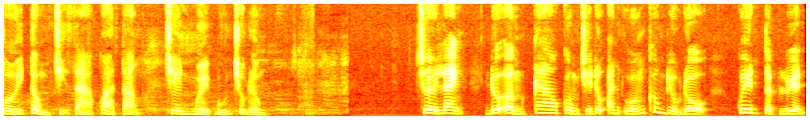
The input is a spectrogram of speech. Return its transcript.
với tổng trị giá quà tặng trên 14 triệu đồng. Trời lạnh, độ ẩm cao cùng chế độ ăn uống không điều độ, quên tập luyện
